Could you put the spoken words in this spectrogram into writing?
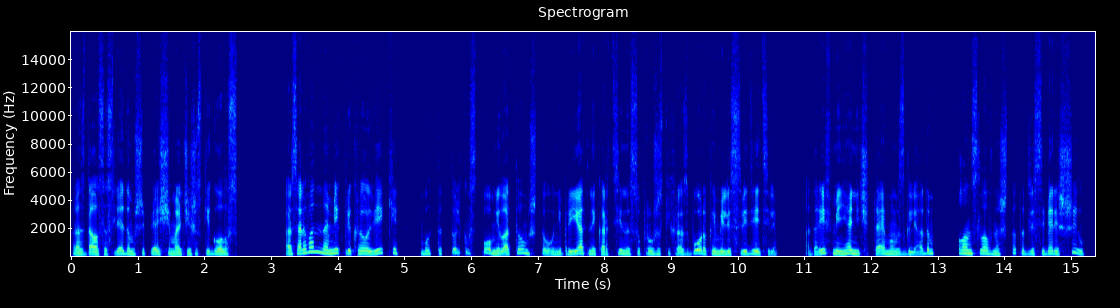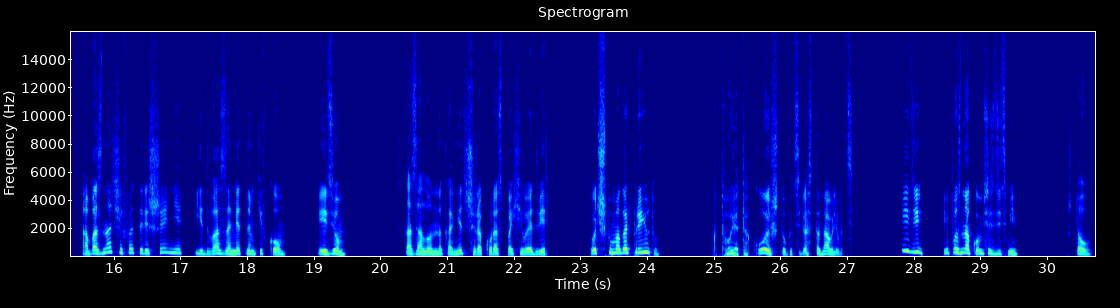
Раздался следом шипящий мальчишеский голос. А Сарван на миг прикрыл веки, будто только вспомнил о том, что у неприятной картины супружеских разборок имелись свидетели. Одарив меня нечитаемым взглядом, он словно что-то для себя решил, обозначив это решение едва заметным кивком. Идем, сказал он, наконец, широко распахивая дверь. «Хочешь помогать приюту?» «Кто я такой, чтобы тебя останавливать? Иди и познакомься с детьми». «Что,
